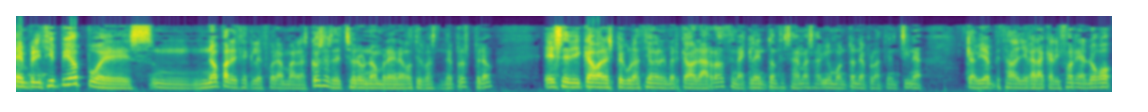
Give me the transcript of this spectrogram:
En principio, pues mm, no parece que le fueran mal las cosas. De hecho, era un hombre de negocios bastante próspero. Él se dedicaba a la especulación en el mercado del arroz. En aquel entonces, además, había un montón de población china que había empezado a llegar a California. Luego,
